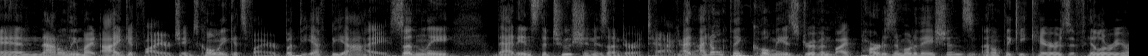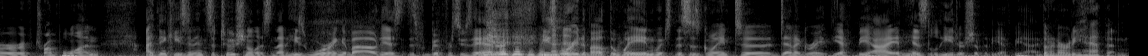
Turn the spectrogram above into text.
And not only might I get fired, James Comey gets fired, but the FBI suddenly that institution is under attack. I, I don't think Comey is driven by partisan motivations. I don't think he cares if Hillary or if Trump won. I think he's an institutionalist in that he's worrying about is this good for Suzanne, right? he's worried about the way in which this is going to denigrate the FBI and his leadership of the FBI. But it already happened.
